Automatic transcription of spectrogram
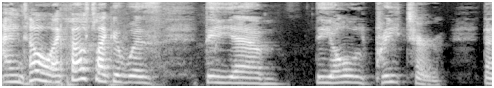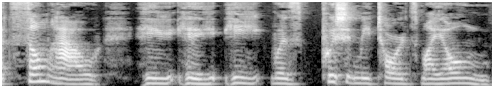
I know. I felt like it was the um, the old preacher that somehow he he he was pushing me towards my own,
